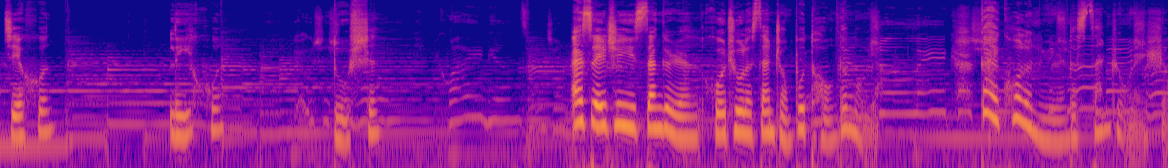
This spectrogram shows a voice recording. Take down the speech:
结婚、离婚、独身，S.H.E 三个人活出了三种不同的模样，概括了女人的三种人生。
